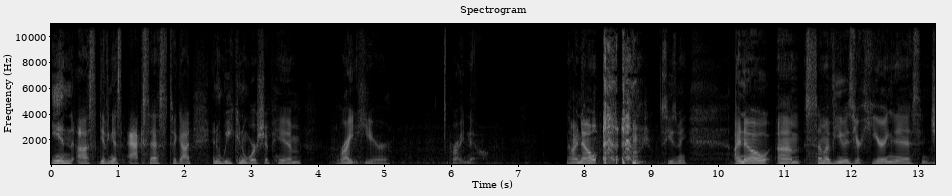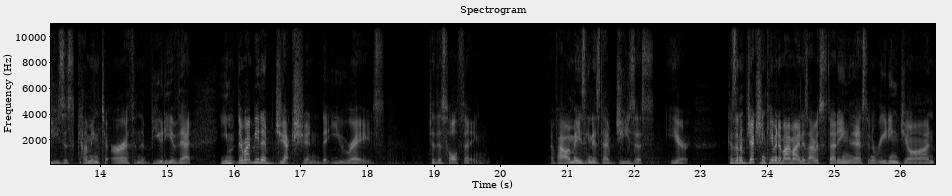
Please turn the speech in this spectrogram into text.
in us, giving us access to God, and we can worship him right here, right now. Now, I know, excuse me, I know um, some of you, as you're hearing this and Jesus coming to earth and the beauty of that, you, there might be an objection that you raise to this whole thing of how amazing it is to have Jesus here. Because an objection came into my mind as I was studying this and reading John,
